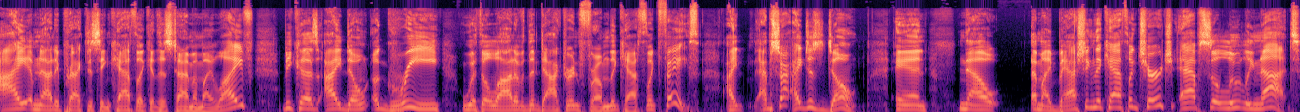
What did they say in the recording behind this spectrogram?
I am not a practicing Catholic at this time in my life because I don't agree with a lot of the doctrine from the Catholic faith. I I'm sorry, I just don't. And now Am I bashing the Catholic Church? Absolutely not.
